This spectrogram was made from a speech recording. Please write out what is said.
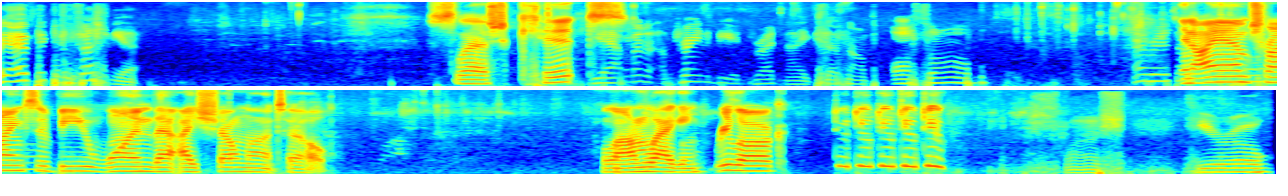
Oh yeah, I haven't picked a profession yet. Slash Yeah, kit. I'm gonna. I'm trying to be a dread knight because that sounds awesome. And I am trying to be one that I shall not tell. Hold on, I'm lagging. Relog. Do do do do do. slash hero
